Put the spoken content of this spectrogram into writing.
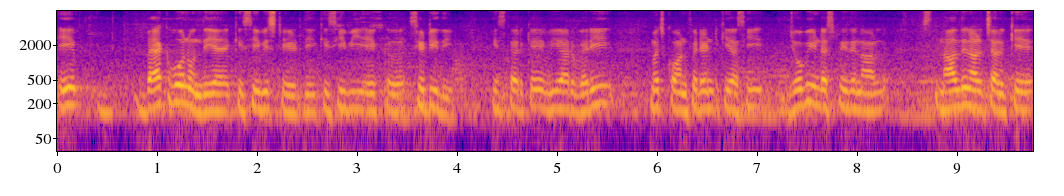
ਇਹ ਬੈਕਬੋਨ ਹੁੰਦੀ ਹੈ ਕਿਸੇ ਵੀ ਸਟੇਟ ਦੀ, ਕਿਸੇ ਵੀ ਇੱਕ ਸਿਟੀ ਦੀ। ਇਸ ਕਰਕੇ we are very much confident ਕਿ ਅਸੀਂ ਜੋ ਵੀ ਇੰਡਸਟਰੀ ਦੇ ਨਾਲ ਨਾਲ ਦੇ ਨਾਲ ਚੱਲ ਕੇ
